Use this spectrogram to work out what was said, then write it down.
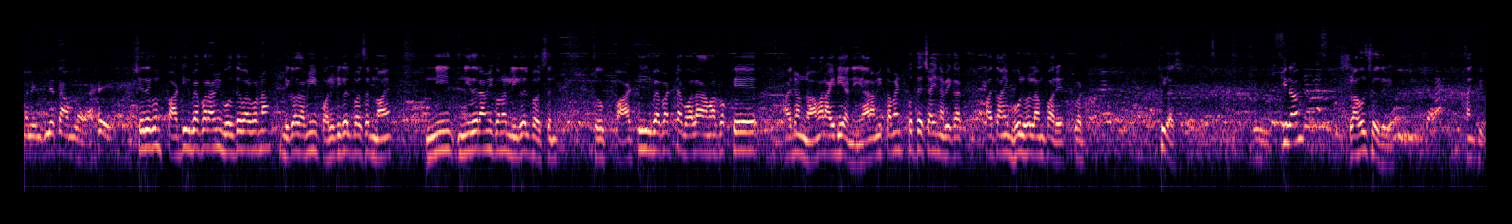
মানে নেতা আমলারা। সে দেখুন পার্টির ব্যাপার আমি বলতে পারব না বিকজ আমি পলিটিক্যাল পার্সন নয়। নিদের আমি কোনো লিগাল পার্সন তো পার্টির ব্যাপারটা বলা আমার পক্ষে আই ডোন্ট নো আমার আইডিয়া নেই। আর আমি কমেন্ট করতে চাই না বেকার হয়তো আমি ভুল হলাম পরে বাট ঠিক আছে। কী নাম? রাহুল চৌধুরী। থ্যাংক ইউ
